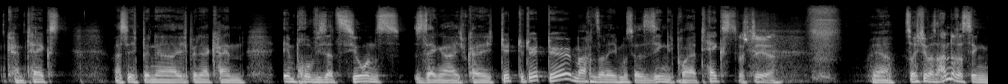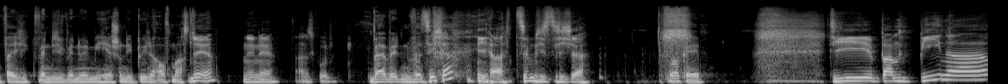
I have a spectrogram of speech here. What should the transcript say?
keinen Text. Weißt du, ich bin ja, ich bin ja kein Improvisationssänger. Ich kann ja nicht dü, dü, dü, dü machen, sondern ich muss ja singen. Ich brauche ja Text. Verstehe. Ja. Soll ich dir was anderes singen, weil ich, wenn, die, wenn du mir hier schon die Bühne aufmachst? Nee, nee, nee, alles gut. Wer bin sicher? Ja, ziemlich sicher. Okay. Die Bambina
